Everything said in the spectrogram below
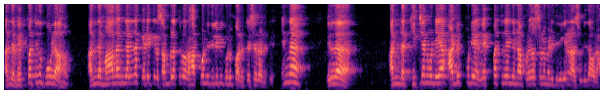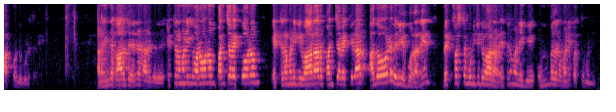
அந்த வெப்பத்துக்கு கூல் ஆகும் அந்த மாதங்கள்ல கிடைக்கிற சம்பளத்துல ஒரு ஹக்கொண்டு திருப்பி கொடுப்பாரு ட்ரெஷரருக்கு என்ன? இல்ல அந்த கிச்சனுடைய அடுப்புடைய வெப்பத்துல இருந்து நான் பிரயோசனம் எடுத்திருக்கிறேன் நான் சொல்லிதான் ஒரு ஹக் கொண்டு கொடுக்குறேன். ஆனா இந்த காலத்துல என்ன நடக்குது? எட்டரை மணிக்கு வரணும் பஞ்ச வைக்கணும். எட்டரை மணிக்கு வாரார் பஞ்ச வைக்கிறார் அதோட வெளியே போறார். ஏன்? பிரேக்ஃபாஸ்ட முடிச்சுட்டு வாரார். எத்தனை மணிக்கு? ஒன்பதரை மணி பத்து மணிக்கு.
